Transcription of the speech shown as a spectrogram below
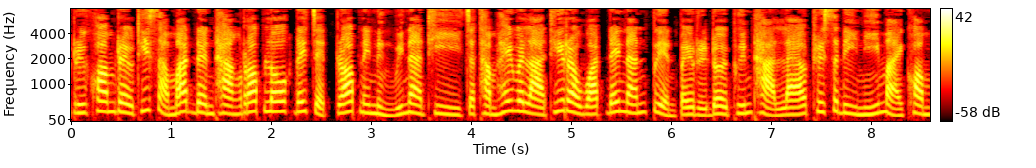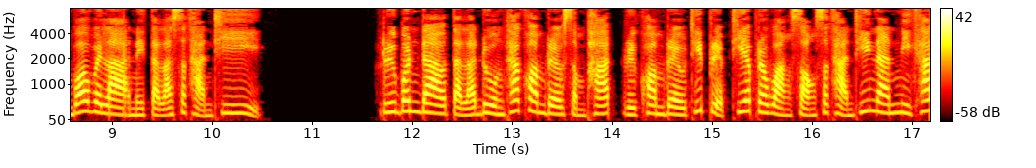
หรือความเร็วที่สามารถเดินทางรอบโลกได้ 7 รอบใน 1 วินาที จะทำให้เวลาที่เราวัดได้นั้นเปลี่ยนไปหรือโดยพื้นฐานแล้วทฤษฎีนี้หมายความว่าเวลาในแต่ละสถานที่ หรือบนดาวแต่ละดวงถ้าความเร็วสัมพัทธ์หรือความเร็วที่เปรียบเทียบระหว่างสองสถานที่นั้นมีค่า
